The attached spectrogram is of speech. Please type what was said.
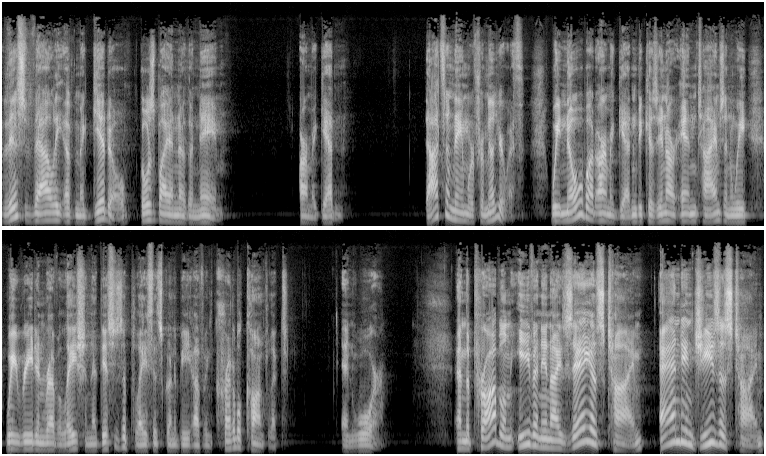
this valley of Megiddo goes by another name Armageddon. That's a name we're familiar with. We know about Armageddon because in our end times, and we, we read in Revelation that this is a place that's going to be of incredible conflict and war. And the problem, even in Isaiah's time and in Jesus' time,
